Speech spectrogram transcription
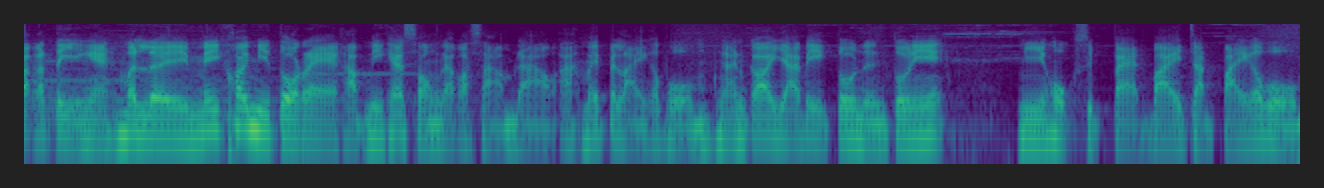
ปกติไง มันเลยไม่ค่อยมีตัวแรครับ มีแค่ 2 ดาวกับ 3 ดาว อะ ไม่เป็นไรครับผม งั้นก็ย้ายไปอีกตัวหนึ่ง ตัวนี้มี 68 ใบจัดไปครับผม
